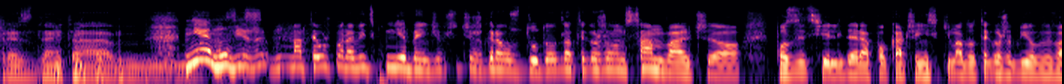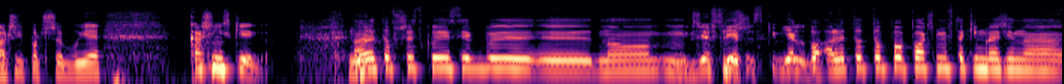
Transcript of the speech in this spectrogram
prezydenta. Nie, mówię, że- Mateusz Morawiecki nie będzie przecież grał z Dudą, dlatego że on sam walczy o pozycję lidera po Kaczyńskim, a do tego, żeby ją wywalczyć, potrzebuje Kaczyńskiego. No ale to wszystko jest jakby, y, no... mm, Gdzie w tym wszystkim jak po, Ale to, to popatrzmy w takim razie na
